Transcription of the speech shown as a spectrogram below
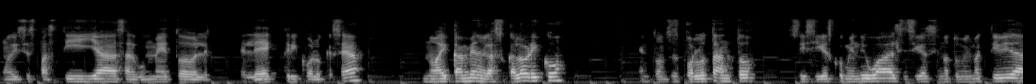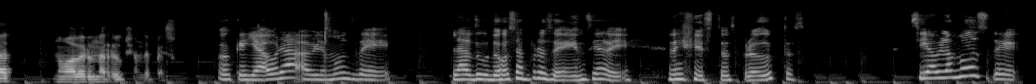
como dices, pastillas, algún método eléctrico, lo que sea. No hay cambio en el gasto calórico, entonces, por lo tanto, si sigues comiendo igual, si sigues haciendo tu misma actividad, no va a haber una reducción de peso. Ok, y ahora hablemos de la dudosa procedencia de, estos productos. Si hablamos de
